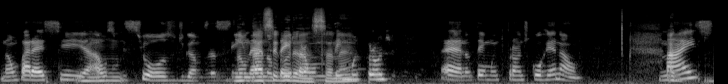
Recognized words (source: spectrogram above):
não parece não, auspicioso, digamos assim. Não né? dá não segurança, tem pra, não né? Tem muito pra onde, é, não tem muito para onde correr, não. Mas,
